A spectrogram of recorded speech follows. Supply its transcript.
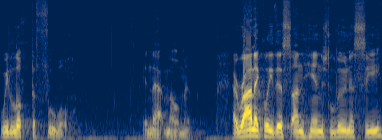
We looked the fool in that moment. Ironically, this unhinged lunacy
